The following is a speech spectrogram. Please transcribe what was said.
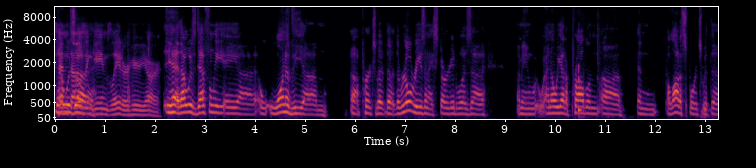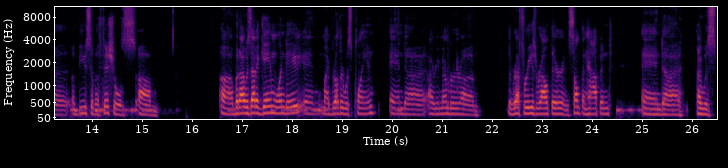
that ten was thousand uh, games later, here you are. yeah, that was definitely a uh, one of the um, uh, perks. But the the real reason I started was, uh, I mean, I know we got a problem uh, in a lot of sports with the abuse of officials. Um, uh, but I was at a game one day and my brother was playing, and uh, I remember uh, the referees were out there and something happened, and uh, I was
